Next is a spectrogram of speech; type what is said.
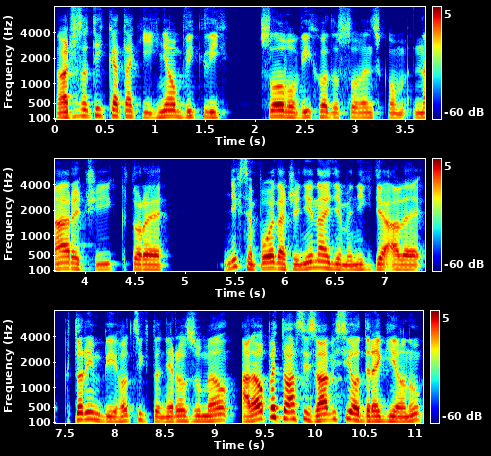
No a čo sa týka takých neobvyklých slov vo východoslovenskom nárečí, ktoré nechcem povedať, že nenájdeme nikde, ale ktorým by hoci kto nerozumel, ale opäť to asi závisí od regiónu,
